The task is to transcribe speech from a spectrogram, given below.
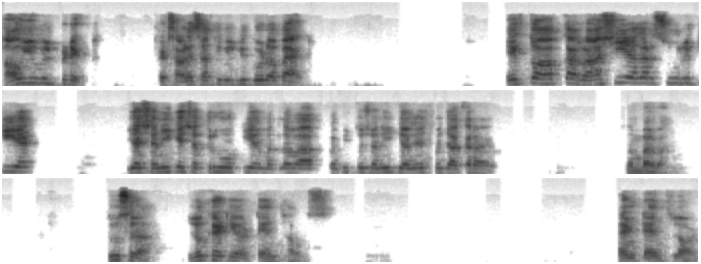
how you will predict that sade sati will be good और बैड एक तो आपका राशि अगर सूर्य की है या शनि के शत्रुओं की है मतलब आप कभी तो शनि के अगेंस्ट में जाकर आए नंबर वन। दूसरा look at your tenth house and tenth lord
